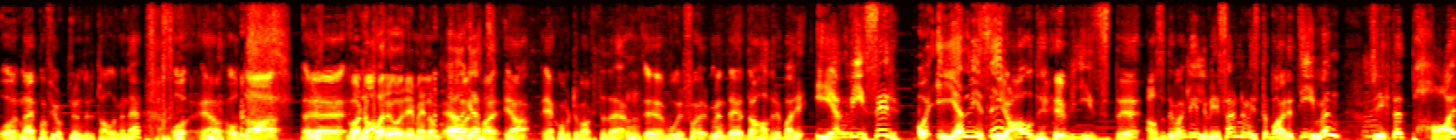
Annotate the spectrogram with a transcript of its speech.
Og, nei, på 1400-tallet, mener jeg. Og, ja, og da eh, Var det da- et par år imellom? Ja, greit. par- ja, jeg kommer tilbake til det. eh, hvorfor. Men det, da hadde dere bare én viser! Og én viser? Ja, og det viste Altså, det var lilleviseren. Den viste bare timen. Så gikk det et par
